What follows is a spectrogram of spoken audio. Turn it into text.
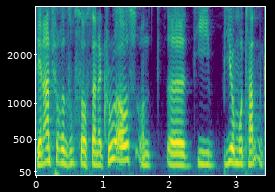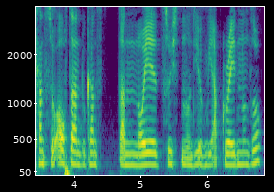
den Anführer suchst du aus deiner Crew aus und äh, die Biomutanten kannst du auch dann, du kannst dann neue züchten und die irgendwie upgraden und so.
